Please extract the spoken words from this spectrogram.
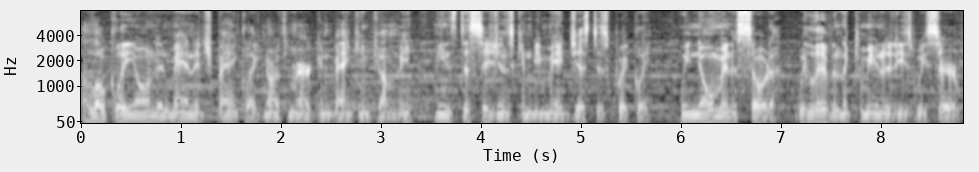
A locally owned and managed bank like North American Banking Company means decisions can be made just as quickly. We know Minnesota. We live in the communities we serve.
